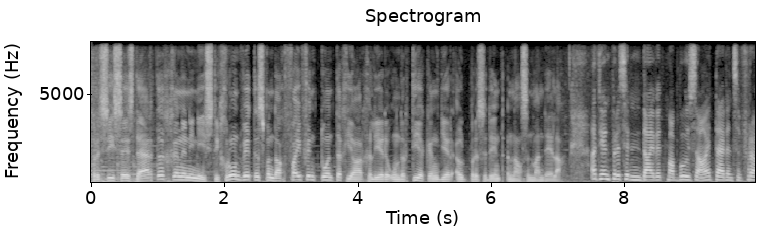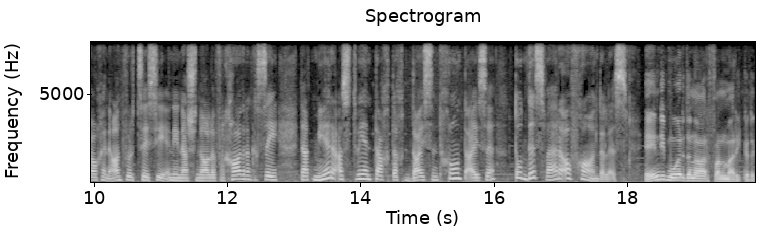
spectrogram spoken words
Presies 6:30 in die nuus. Die grondwet is vandag 25 jaar gelede onderteken deur oud-president Nelson Mandela. Adjunkt president David Mabuza het tydens 'n vraag en antwoord sessie in die nasionale vergadering gesê dat meer as 82000 grondeise tot dusver afgehandel is. En die moordenaar van Marike de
